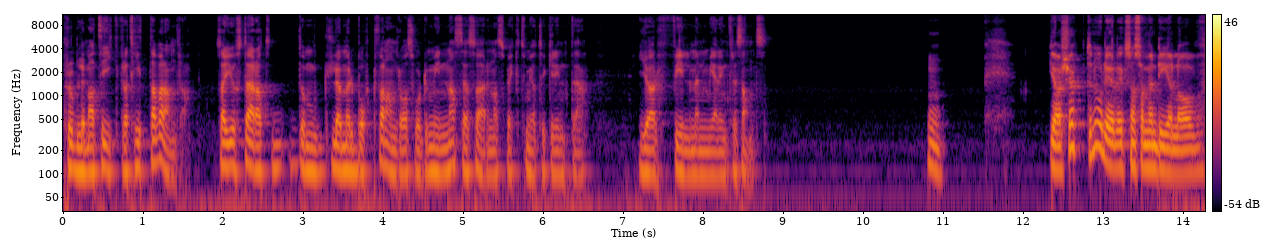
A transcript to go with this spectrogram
problematik för att hitta varandra. Så här, just det här att de glömmer bort varandra och har svårt att minnas är så här en aspekt som jag tycker inte gör filmen mer intressant. Jag köpte nog det liksom som en del av,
